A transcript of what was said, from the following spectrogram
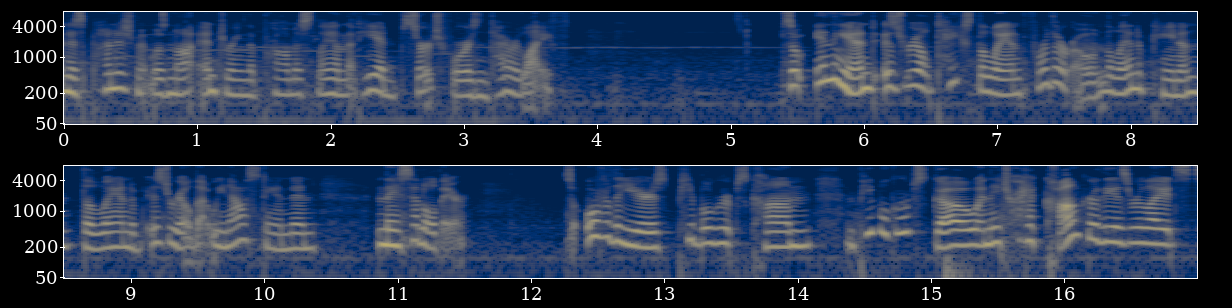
and his punishment was not entering the promised land that he had searched for his entire life. So, in the end, Israel takes the land for their own, the land of Canaan, the land of Israel that we now stand in, and they settle there. So over the years, people groups come and people groups go, and they try to conquer the Israelites.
